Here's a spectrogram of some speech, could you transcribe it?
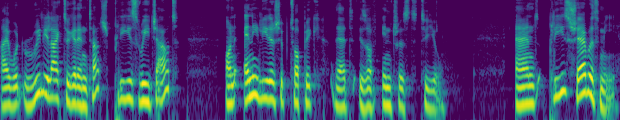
I would really like to get in touch. Please reach out on any leadership topic that is of interest to you. And please share with me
